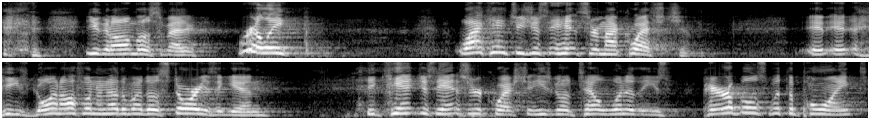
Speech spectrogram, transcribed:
you can almost imagine, really? Why can't you just answer my question? It, it, he's going off on another one of those stories again. He can't just answer a question. He's going to tell one of these parables with the point,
